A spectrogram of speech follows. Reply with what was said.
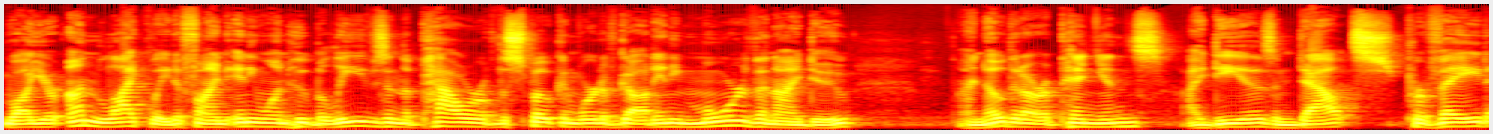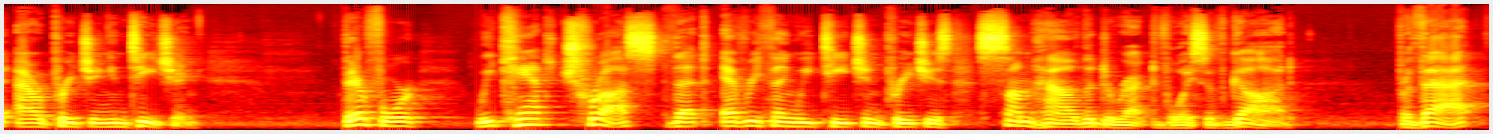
While you're unlikely to find anyone who believes in the power of the spoken word of God any more than I do, I know that our opinions, ideas, and doubts pervade our preaching and teaching. Therefore, we can't trust that everything we teach and preach is somehow the direct voice of God. For that,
